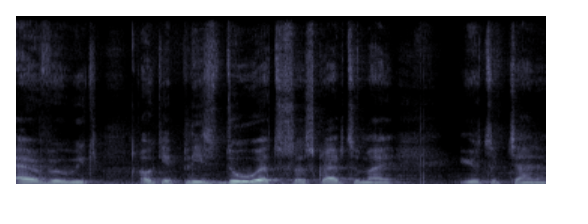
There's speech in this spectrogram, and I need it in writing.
every week okay please do well to subscribe to my youtube channel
